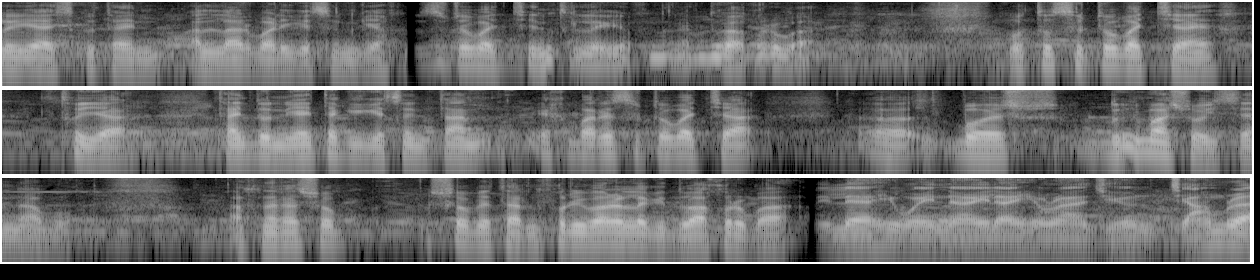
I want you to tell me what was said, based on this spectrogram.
লইয়া আইসকুতাইন আল্লাহর বাড়ি গেছেন গিয়া। ছোটো বাচ্চা লাগে আপনারা দোয়া করবা। অত ছোটো বাচ্চা থইয়া তাই দুনিয়ায় থাকি গেছেন তান একবারে ছোটো বাচ্চা বয়স দুই মাস হয়েছে না। আপনারা সব সবে তার পরিবারের লাগি দোয়া করবা। ইলাহি ওয়াইনা ইলাহি রাজিউন। যে আমরা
